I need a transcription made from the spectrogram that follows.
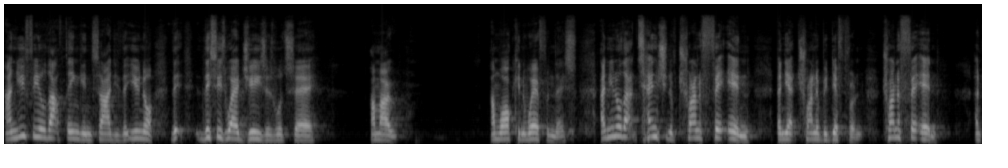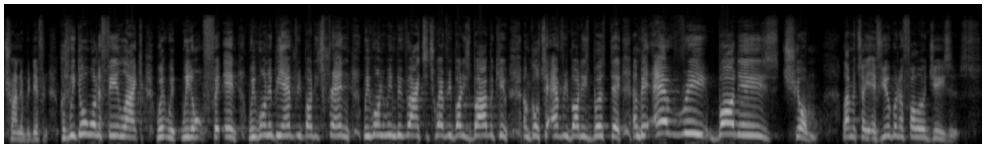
And you feel that thing inside you that you know this is where Jesus would say, I'm out. I'm walking away from this. And you know that tension of trying to fit in and yet trying to be different, trying to fit in and trying to be different. Because we don't want to feel like we, we, we, don't fit in. We want to be everybody's friend. We want to be invited to everybody's barbecue and go to everybody's birthday and be everybody's chum. Let me tell you, if you're going to follow Jesus,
